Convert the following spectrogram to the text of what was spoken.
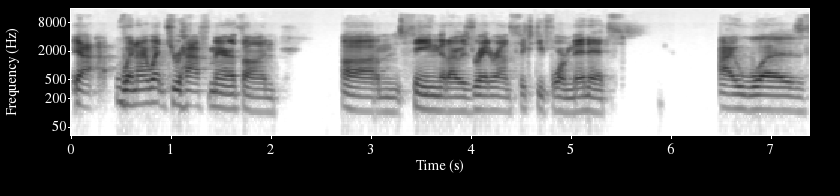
Yeah, when I went through half marathon um, seeing that I was right around 64 minutes, I was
